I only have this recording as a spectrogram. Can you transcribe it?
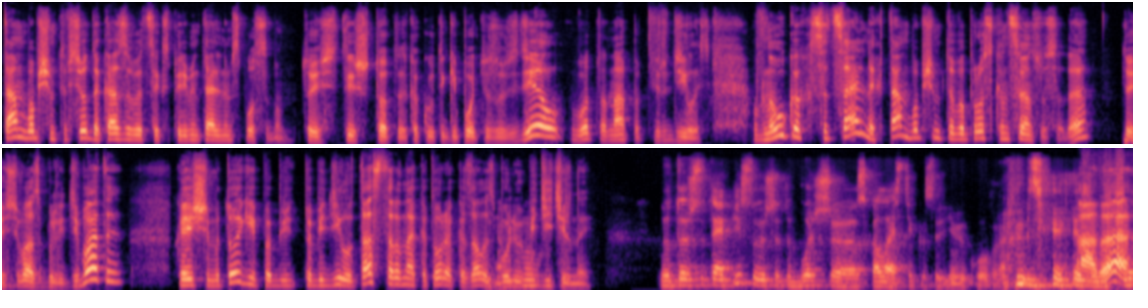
там, в общем-то, все доказывается экспериментальным способом. То есть ты что-то, какую-то гипотезу сделал, вот она подтвердилась. В науках социальных там, в общем-то, вопрос консенсуса, да? То есть у вас были дебаты, в конечном итоге победила та сторона, которая оказалась более ну, убедительной. Ну, то, что ты описываешь, это больше схоластика средневековая. А, да?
